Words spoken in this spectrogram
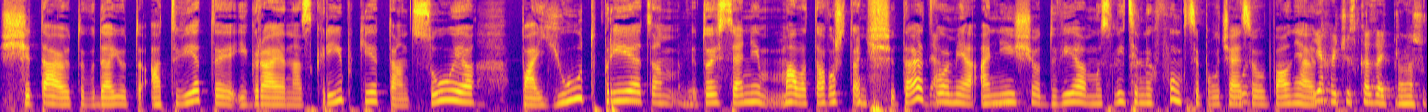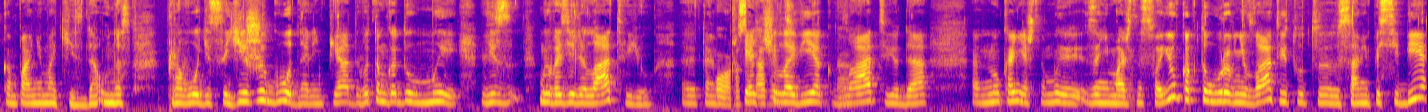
считают и выдают ответы, играя на скрипке, танцуя, поют при этом. То есть они мало того, что они считают да. в уме, они еще две мыслительных функции, получается, вот выполняют. Я хочу сказать про нашу компанию «Макис». Да, у нас проводится ежегодно Олимпиада. В этом году мы, вез... мы возили Латвию, э, там, О, пять человек да. в Латвию, да. Ну, конечно, мы занимались на своем как-то уровне в Латвии, тут э, сами по себе,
